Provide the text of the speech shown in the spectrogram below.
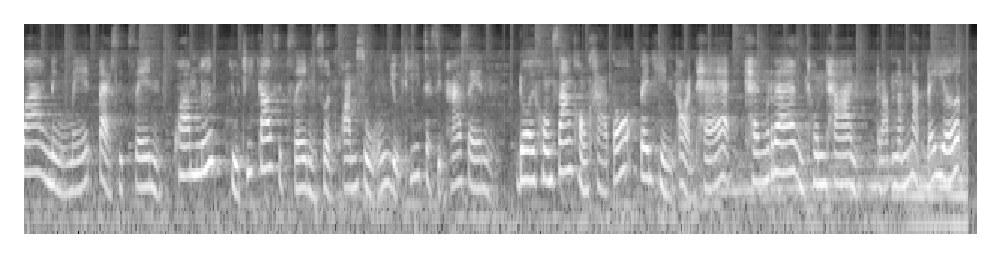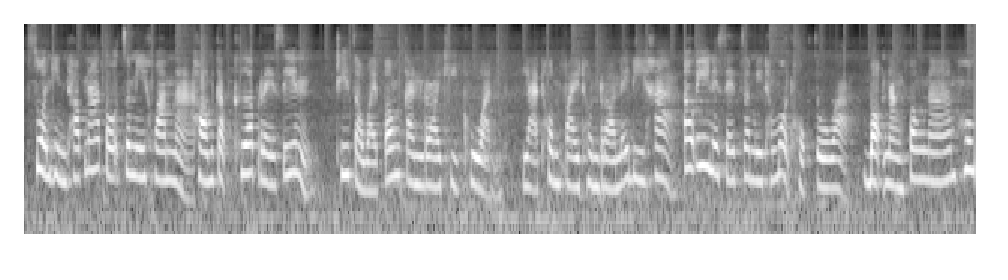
กว้าง1เมตร80 เซนความลึกอยู่ที่ 90 เซนส่วนความสูงอยู่ที่ 75 เซนโดยโครงสร้างของขาโต๊ะเป็นหินอ่อนแท้ แข็งแรง ทนทาน รับน้ำหนักได้เยอะ ส่วนหินท็อปหน้าโต๊ะจะมีความหนาพร้อมกับเคลือบเรซิน ที่จะไว้ป้องกันรอยขีดข่วน และทนไฟทนร้อนได้ดีค่ะ เก้าอี้ในเซตจะมีทั้งหมด 6 ตัว เบาะหนังฟองน้ำหุ้ม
